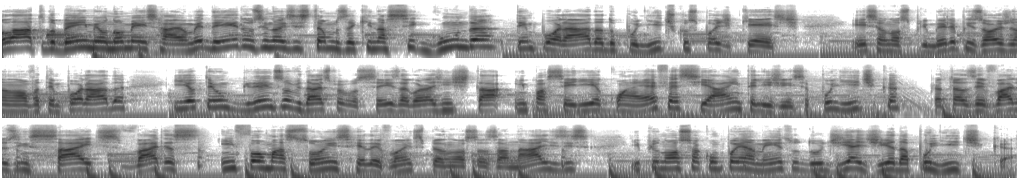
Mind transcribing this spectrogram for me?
Olá, tudo bem? Meu nome é Israel Medeiros e nós estamos aqui na segunda temporada do Políticos Podcast. Esse é o nosso primeiro episódio da nova temporada e eu tenho grandes novidades para vocês. Agora a gente está em parceria com a FSA Inteligência Política para trazer vários insights, várias informações relevantes para nossas análises e para o nosso acompanhamento do dia a dia da política.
